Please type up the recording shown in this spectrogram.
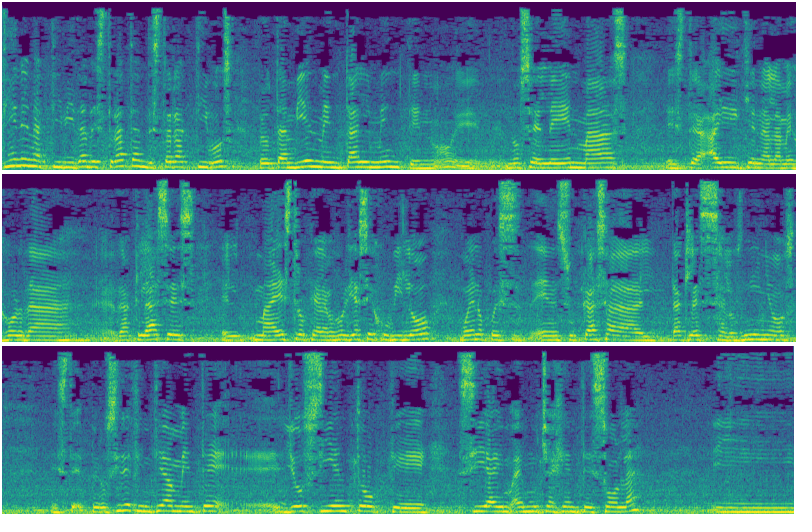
tienen actividades, tratan de estar activos, pero también mentalmente, ¿no? Eh, no se leen más, este, hay quien a lo mejor da, da clases, el maestro que a lo mejor ya se jubiló, bueno, pues en su casa da clases a los niños, este, pero sí definitivamente eh, yo siento que sí hay, hay mucha gente sola y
